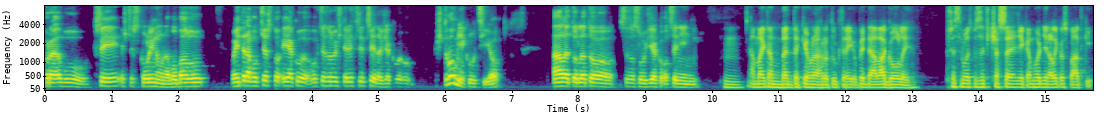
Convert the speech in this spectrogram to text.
projevu 3, ještě s Kolinou na obalu. Oni teda občas to i jako, občas to 4-3-3, takže jako štvou mě kluci, jo. Ale tohle to se zaslouží jako ocenění. Hmm. A mají tam Bentekeho na hrotu, který opět dává góly. Přesunuli jsme se v čase někam hodně daleko zpátky.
